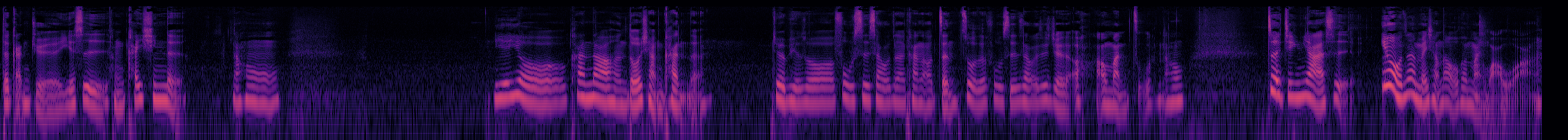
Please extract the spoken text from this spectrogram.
的感觉也是很开心的，然后也有看到很多想看的，就比如说富士山，我真的看到整座的富士山，我就觉得哦，好满足。然后最惊讶的是，因为我真的没想到我会买娃娃，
